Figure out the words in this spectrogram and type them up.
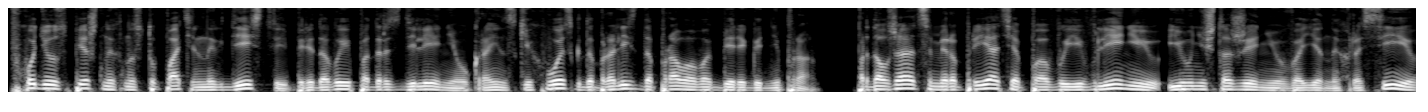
В ходе успешных наступательных действий передовые подразделения украинских войск добрались до правого берега Днепра. Продолжаются мероприятия по выявлению и уничтожению военных России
